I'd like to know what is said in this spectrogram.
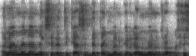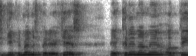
αλλά με έναν εξαιρετικά συντεταγμένο και οργανωμένο τρόπο. Στις συγκεκριμένες περιοχές ε, κρίναμε ότι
